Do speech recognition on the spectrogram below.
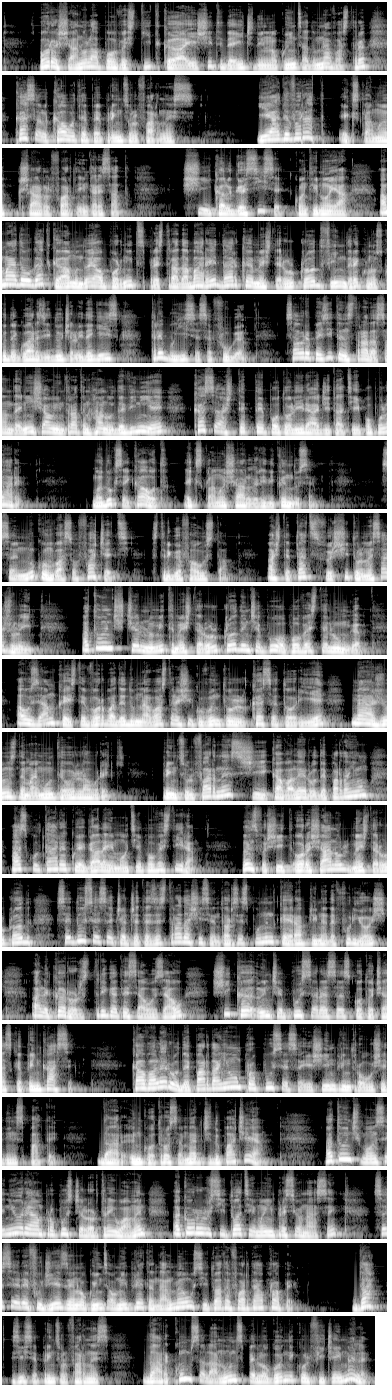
Orășanul a povestit că a ieșit de aici din locuința dumneavoastră ca să-l caute pe prințul Farnes. E adevărat, exclamă Charles foarte interesat. Și că-l găsise, continuă ea. A mai adăugat că amândoi au pornit spre strada Bare, dar că meșterul Claude, fiind recunoscut de goarzii ducelui de Ghiz, trebuise să fugă. S-au repezit în strada Saint-Denis și au intrat în hanul de vinie ca să aștepte potolirea agitației populare. Mă duc să-i caut!" exclamă Charles ridicându-se. Să nu cumva să o faceți!" strigă Fausta. Așteptați sfârșitul mesajului. Atunci cel numit meșterul Claude începu o poveste lungă. Auzeam că este vorba de dumneavoastră și cuvântul căsătorie mi-a ajuns de mai multe ori la urechi. Prințul Farnes și cavalerul de Pardaion ascultară cu egală emoție povestirea. În sfârșit, orășanul, meșterul Claude, se duse să cerceteze strada și se întoarse spunând că era plină de furioși, ale căror strigăte se auzeau și că începuseră să scotocească prin case. Cavalerul de Pardaion propuse să ieșim printr-o ușă din spate. Dar încotro să mergi după aceea? Atunci, monseniore, am propus celor trei oameni, a căror situație mă impresionase, să se refugieze în locuința unui prieten al meu, situată foarte aproape – da, zise prințul Farnes, dar cum să-l anunț pe logodnicul fiicei mele?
